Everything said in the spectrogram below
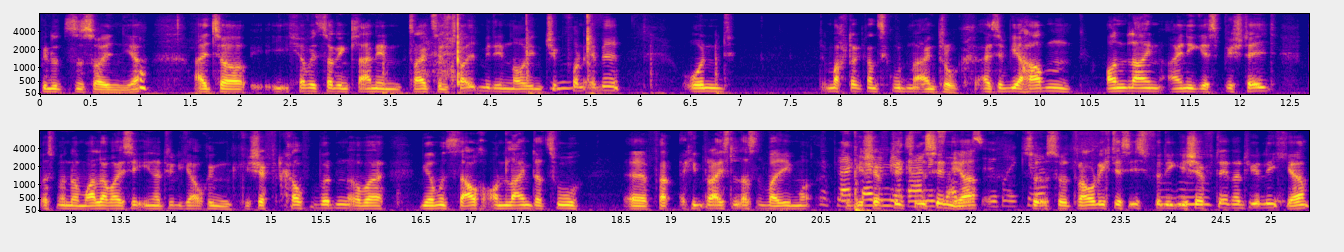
benutzen sollen, ja. Also ich habe jetzt so den kleinen 13 Zoll mit dem neuen Chip von Apple und der macht einen ganz guten Eindruck. Also wir haben online einiges bestellt was wir normalerweise eh natürlich auch im Geschäft kaufen würden, aber wir haben uns da auch online dazu äh, hinreißen lassen, weil immer die Geschäfte zu sind. Ja. Übrig, ja. So, so, traurig das ist für die mhm. Geschäfte natürlich, ja.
